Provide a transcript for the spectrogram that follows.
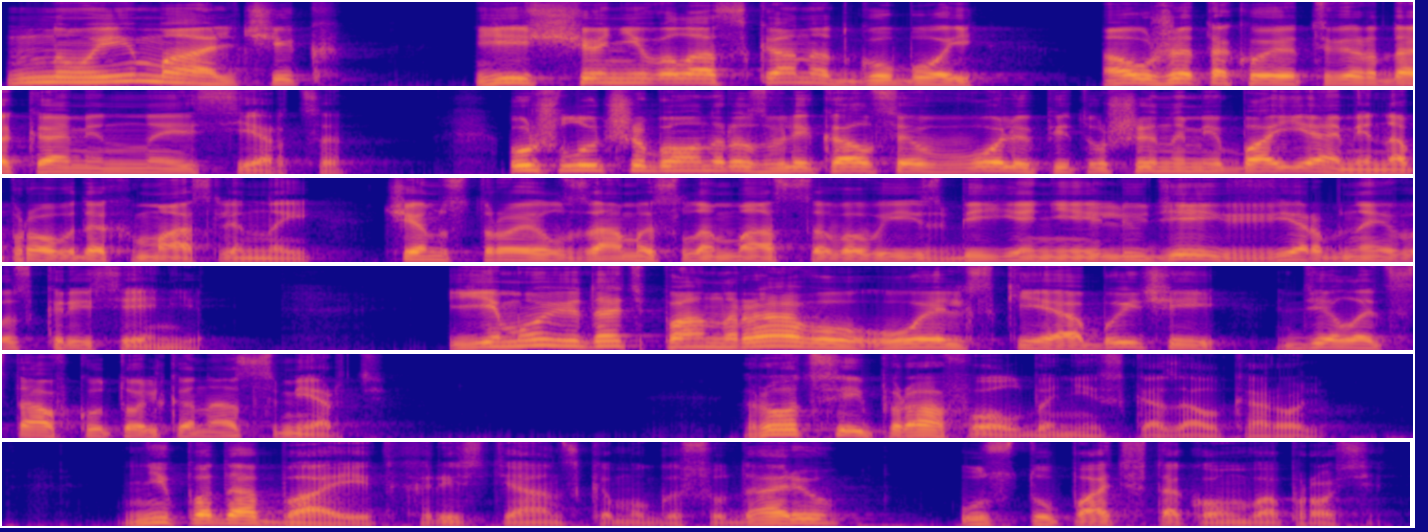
«Ну и мальчик! Еще не волоска над губой, а уже такое твердокаменное сердце. Уж лучше бы он развлекался в волю петушиными боями на проводах Масляной, чем строил замыслы массового избиения людей в вербное воскресенье. Ему, видать, по нраву уэльский обычай делать ставку только на смерть. «Роций прав, Олбани», — сказал король. «Не подобает христианскому государю уступать в таком вопросе.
